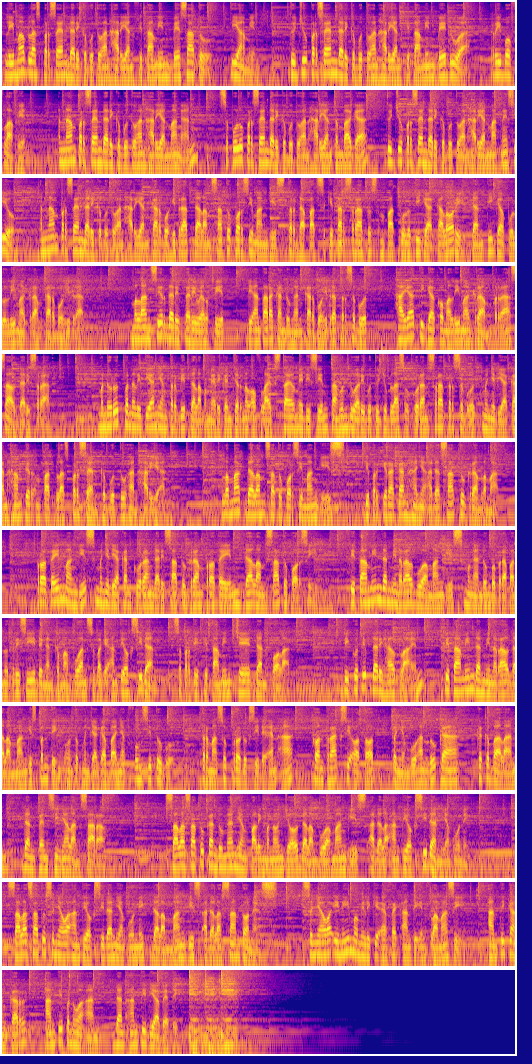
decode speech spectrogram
15% dari kebutuhan harian vitamin B1, tiamin. 7% dari kebutuhan harian vitamin B2, riboflavin. 6% dari kebutuhan harian mangan, 10% dari kebutuhan harian tembaga, 7% dari kebutuhan harian magnesium, 6% dari kebutuhan harian karbohidrat dalam satu porsi manggis terdapat sekitar 143 kalori dan 35 gram karbohidrat. Melansir dari Very Well Fit, di antara kandungan karbohidrat tersebut, Hanya 3,5 gram berasal dari serat. Menurut penelitian yang terbit dalam American Journal of Lifestyle Medicine tahun 2017 ukuran serat tersebut menyediakan hampir 14% kebutuhan harian. Lemak dalam satu porsi manggis, diperkirakan hanya ada 1 gram lemak. Protein manggis menyediakan kurang dari 1 gram protein dalam satu porsi. Vitamin dan mineral buah manggis mengandung beberapa nutrisi dengan kemampuan sebagai antioksidan, seperti vitamin C dan folat. Dikutip dari Healthline, vitamin dan mineral dalam manggis penting untuk menjaga banyak fungsi tubuh, termasuk produksi DNA, kontraksi otot, penyembuhan luka, kekebalan, dan pensinyalan saraf. Salah satu kandungan yang paling menonjol dalam buah manggis adalah antioksidan yang unik. Salah satu senyawa antioksidan yang unik dalam manggis adalah santones. Senyawa ini memiliki efek antiinflamasi, anti kanker, anti penuaan, dan anti diabetik.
